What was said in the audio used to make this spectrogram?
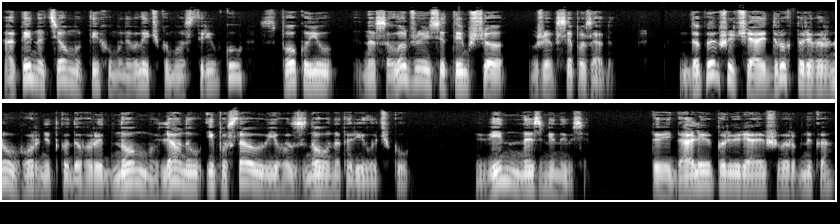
а ти на цьому тихому невеличкому острівку спокою насолоджуєшся тим, що вже все позаду. Допивши чай, друг перевернув горнятко догори дном, глянув і поставив його знову на тарілочку. Він не змінився. Ти й далі перевіряєш виробника?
